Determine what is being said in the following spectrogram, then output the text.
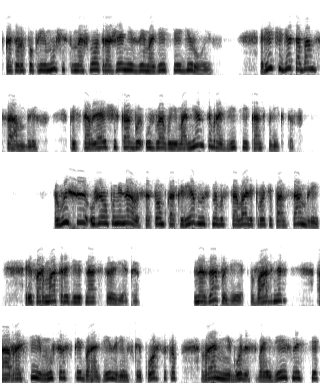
в которых по преимуществу нашло отражение взаимодействия героев. Речь идет об ансамблях, представляющих как бы узловые моменты в развитии конфликтов. Выше уже упоминалось о том, как ревностно восставали против ансамблей реформаторы XIX века. На Западе Вагнер, а в России Мусорской, Бородин, Римский Корсаков в ранние годы своей деятельности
